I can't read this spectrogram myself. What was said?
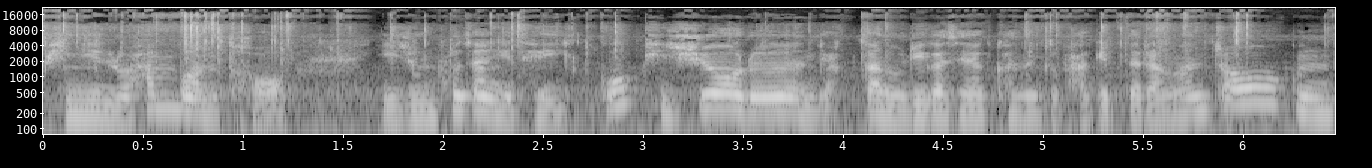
비닐로 한 번 더 이중 포장이 돼 있고 비주얼은 약간 우리가 생각하는 그 바게트랑은 조금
